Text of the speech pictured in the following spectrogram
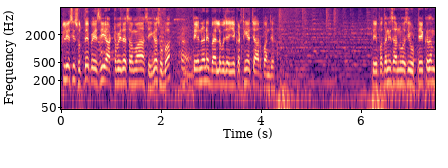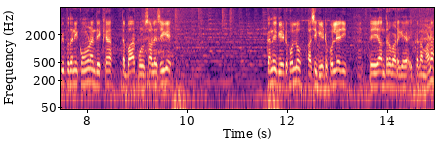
ਐਕਚੁਅਲੀ ਅਸੀਂ ਸੁੱਤੇ ਪਏ ਸੀ 8 ਵਜੇ ਦਾ ਸਮਾਂ ਸੀਗਾ ਸਵੇਰ। ਤੇ ਇਹਨਾਂ ਨੇ ਬੈਲ ਵਜਾਈ ਇਕੱਠੀਆਂ 4-5 ਤੇ ਪਤਾ ਨਹੀਂ ਸਾਨੂੰ ਅਸੀਂ ਉੱਠੇ ਇੱਕਦਮ ਵੀ ਪਤਾ ਨਹੀਂ ਕੌਣ ਨੇ ਦੇਖਿਆ ਤੇ ਬਾਹਰ ਪੁਲਿਸ ਵਾਲੇ ਸੀਗੇ। ਕਹਿੰਦੇ ਗੇਟ ਖੋਲੋ ਅਸੀਂ ਗੇਟ ਖੋਲਿਆ ਜੀ ਤੇ ਅੰਦਰ ਵੜ ਗਿਆ ਇੱਕਦਮ ਹਨਾ।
